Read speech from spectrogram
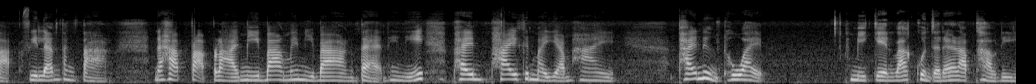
ระฟรีแลนซ์ต่างๆนะคะประปรายมีบ้างไม่มีบ้าง แต่ทีนี้ไพ่ไพ่ขึ้นมาย้ำให้ไพ่หนึ่งถ้วย มีเกณฑ์ว่าคุณจะได้รับข่าวดี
